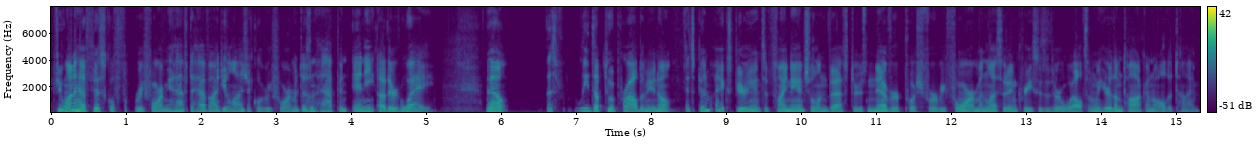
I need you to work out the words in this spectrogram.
If you want to have fiscal f- reform, you have to have ideological reform. It doesn't happen any other way. Now, this leads up to a problem, you know. It's been my experience that financial investors never push for reform unless it increases their wealth, and we hear them talking all the time.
